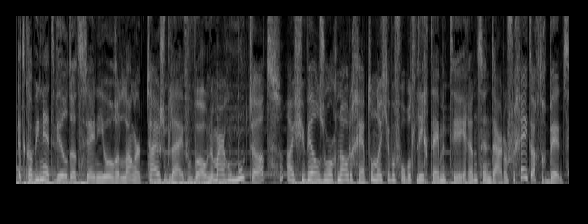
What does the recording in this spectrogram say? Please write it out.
Het kabinet wil dat senioren langer thuis blijven wonen... maar hoe moet dat als je wel zorg nodig hebt... omdat je bijvoorbeeld licht dementerend en daardoor vergeetachtig bent?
